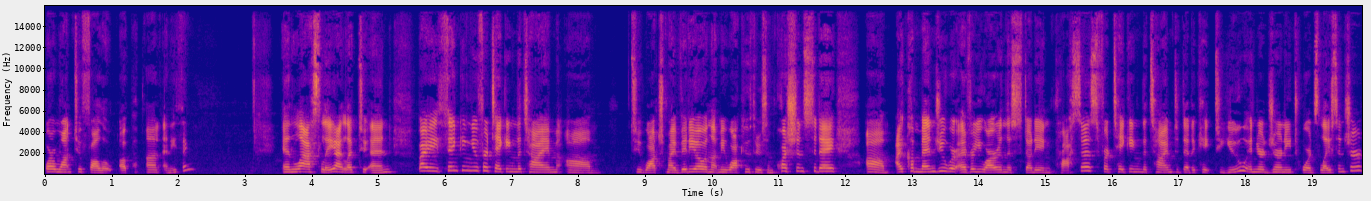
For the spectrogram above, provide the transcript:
or want to follow up on anything. And lastly, I'd like to end by thanking you for taking the time um, to watch my video and let me walk you through some questions today. Um, I commend you wherever you are in the studying process for taking the time to dedicate to you and your journey towards licensure.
